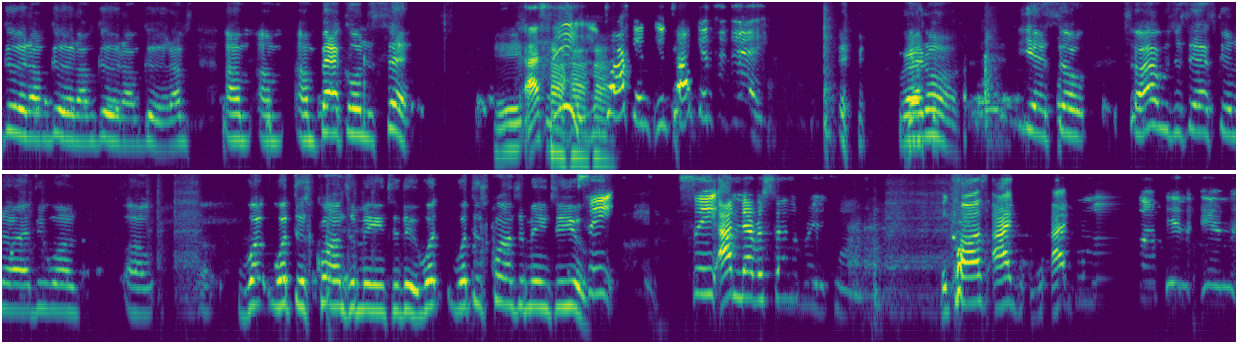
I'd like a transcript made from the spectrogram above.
good. I'm good. I'm good. I'm good. I'm I'm I'm I'm back on the set. Hey, I see you talking. You talking today? Right Yeah. on. Yeah. So so I was just asking uh, everyone, uh, uh, what what does Kwanzaa mean to do? What what does Kwanzaa mean to you? See, see, I never celebrated Kwanzaa because I I grew up in in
